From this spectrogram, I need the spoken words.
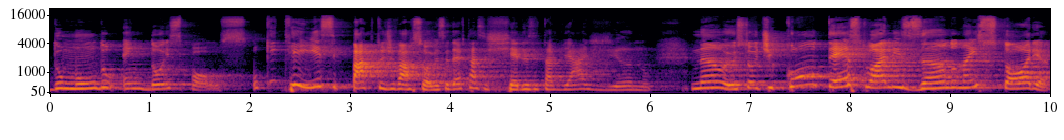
do mundo em dois polos. O que, que é esse Pacto de Varsóvia? Você deve estar assistindo, você está viajando. Não, eu estou te contextualizando na história.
